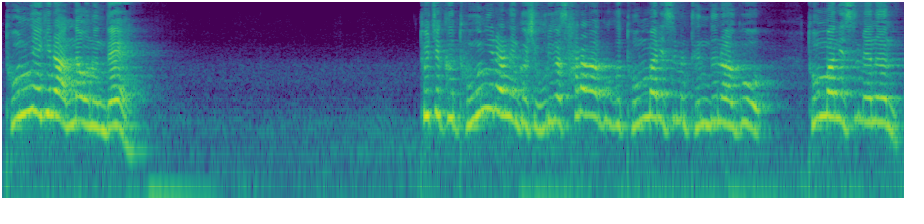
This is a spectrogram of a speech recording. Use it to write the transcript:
돈 얘기는 안 나오는데 도대체 그 돈이라는 것이 우리가 사랑하고 그 돈만 있으면 든든하고 돈만 있으면은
